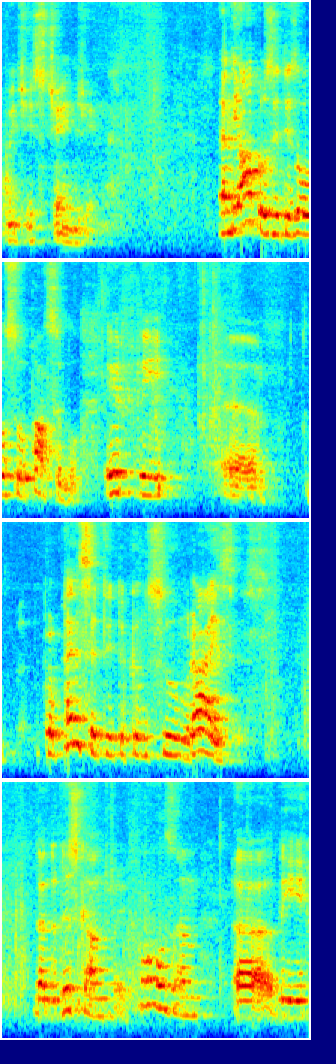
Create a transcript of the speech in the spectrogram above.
which is changing. And the opposite is also possible if the uh, propensity to consume rises, then the discount rate falls and uh, the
